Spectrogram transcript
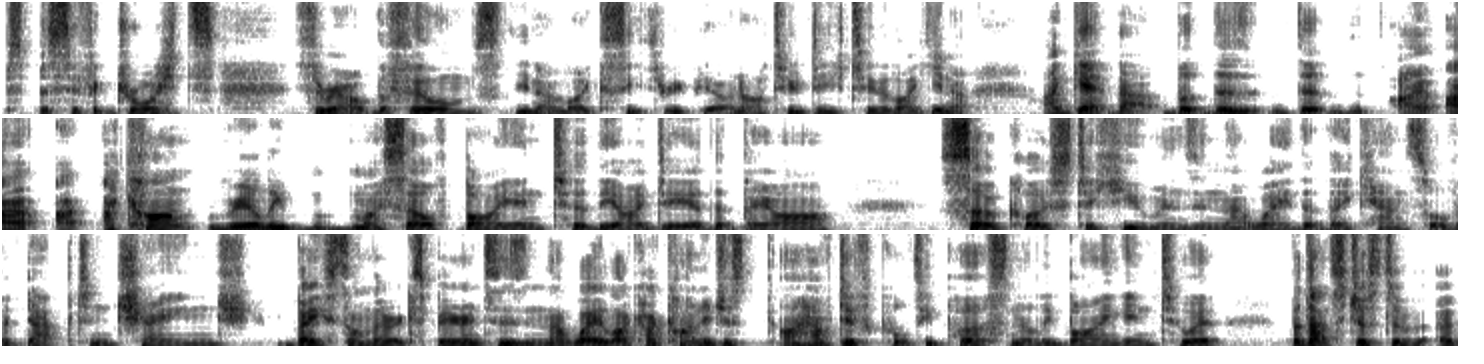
specific droids throughout the films, you know, like C3PO and R2D2, like, you know, I get that, but the, the I, I, I can't really myself buy into the idea that they are so close to humans in that way that they can sort of adapt and change based on their experiences in that way. Like, I kind of just, I have difficulty personally buying into it but that's just a, a,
